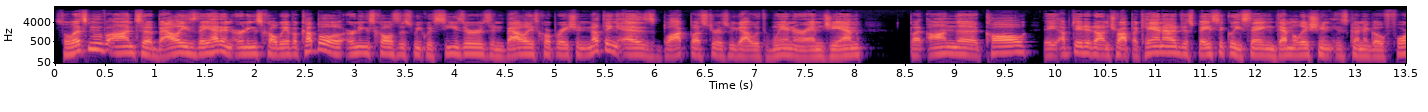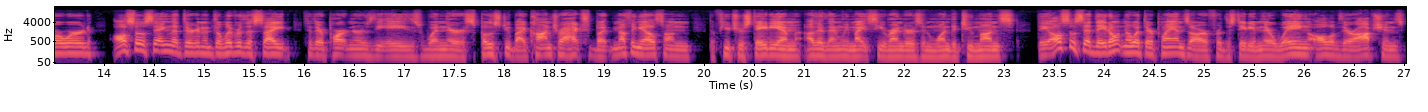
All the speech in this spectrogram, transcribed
So let's move on to Bally's. They had an earnings call. We have a couple of earnings calls this week with Caesars and Bally's Corporation. Nothing as blockbuster as we got with Wynn or MGM. But on the call, they updated on Tropicana, just basically saying demolition is going to go forward. Also saying that they're going to deliver the site to their partners, the A's, when they're supposed to by contracts, but nothing else on the future stadium other than we might see renders in one to two months. They also said they don't know what their plans are for the stadium. They're weighing all of their options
